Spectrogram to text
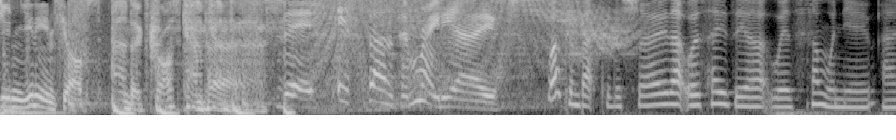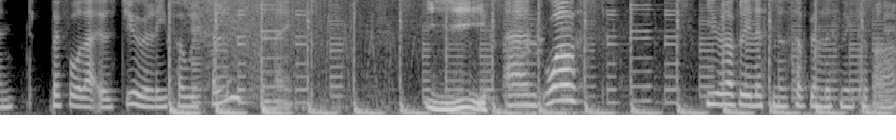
Student Union shops, and across campus. This is Phantom Radio. Welcome back to the show. That was Hozier with Someone New, and before that it was Dua Lipa with Hallucinate. Yee. And whilst you lovely listeners have been listening to that,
